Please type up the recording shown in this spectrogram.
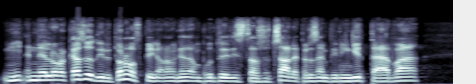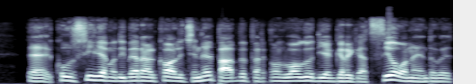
nel loro caso addirittura lo spiegano anche da un punto di vista sociale, per esempio in Inghilterra eh, consigliano di bere alcolici nel pub perché è un luogo di aggregazione dove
